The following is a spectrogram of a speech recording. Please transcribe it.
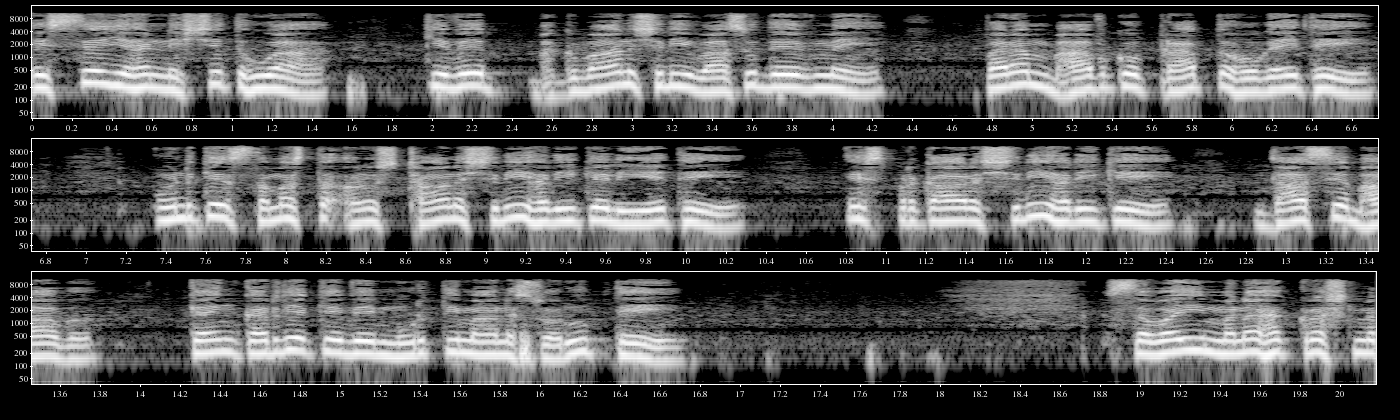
इससे यह निश्चित हुआ कि वे भगवान श्री वासुदेव में परम भाव को प्राप्त हो गए थे। उनके समस्त अनुष्ठान श्री हरि के लिए थे। इस प्रकार श्री हरि के दास्य भाव कैंकर्य के वे मूर्तिमान स्वरूप थे। सवई मन कृष्ण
